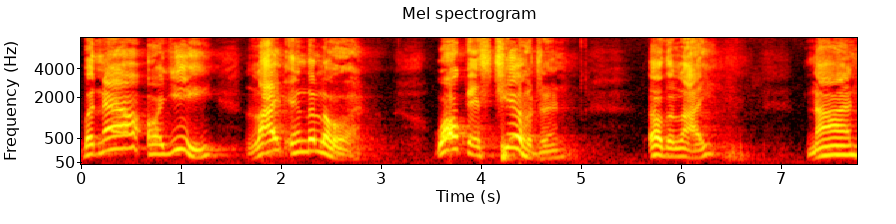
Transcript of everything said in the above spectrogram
but now are ye light in the Lord. Walk as children of the light. 9,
